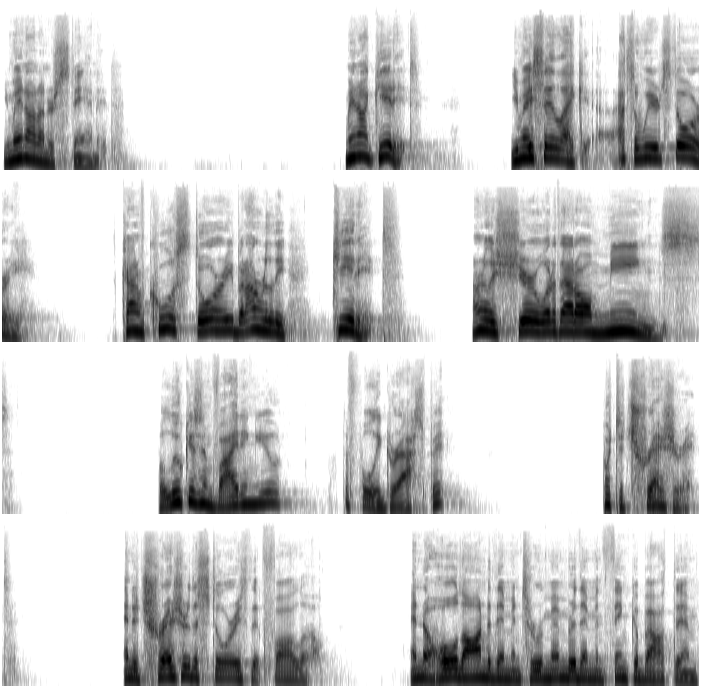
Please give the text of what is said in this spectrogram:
You may not understand it may not get it. You may say, like, that's a weird story. It's kind of cool story, but I don't really get it. I'm not really sure what that all means. But Luke is inviting you to fully grasp it, but to treasure it and to treasure the stories that follow and to hold on to them and to remember them and think about them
